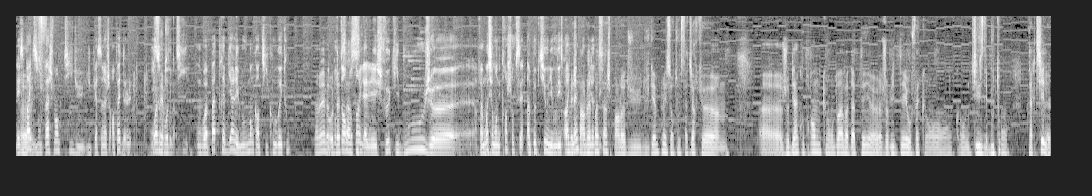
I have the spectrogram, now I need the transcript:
Les sprites Euh, sont il- vachement petits du, du personnage. En fait, le- ils Ouais, sont mais trop moi- petits. On voit pas très bien les mouvements quand il court et tout. Non, même de pourtant, ça. pourtant, il a les cheveux qui bougent. euh, Enfin, moi sur mon écran, je trouve que c'est un peu petit au niveau des Ah, sprites. mais je même parle quand même pas ça, je parle du, du gameplay surtout. C'est-à-dire que euh, je veux bien comprendre qu'on doive adapter euh, la jouabilité au fait qu'on utilise des boutons tactiles.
